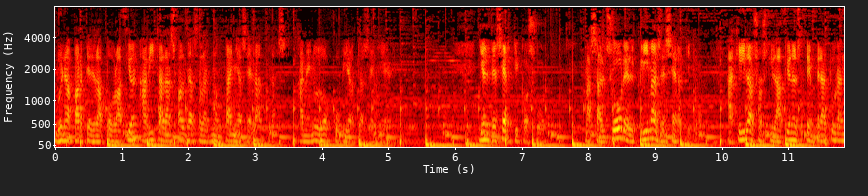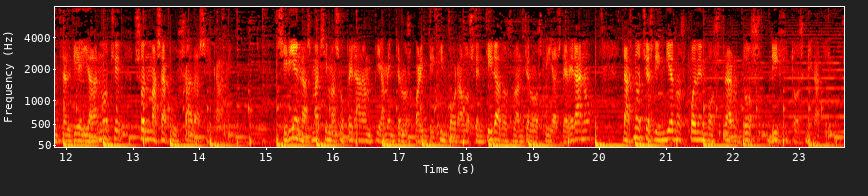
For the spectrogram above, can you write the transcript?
Buena parte de la población habita las faldas de las montañas del Atlas, a menudo cubiertas de nieve. Y el desértico sur. Más al sur el clima es desértico Aquí las oscilaciones de temperatura entre el día y la noche son más acusadas si cabe. Si bien las máximas operan ampliamente los 45 grados centígrados durante los días de verano, las noches de invierno pueden mostrar dos dígitos negativos.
